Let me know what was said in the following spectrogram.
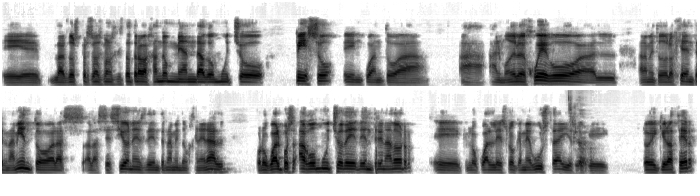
eh, las dos personas con las que he estado trabajando me han dado mucho peso en cuanto a, al modelo de juego, a la metodología de entrenamiento, a las, a las, sesiones de entrenamiento en general. Por lo cual, pues hago mucho de, entrenador, eh, lo cual es lo que me gusta y es lo, que, lo que quiero hacer,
